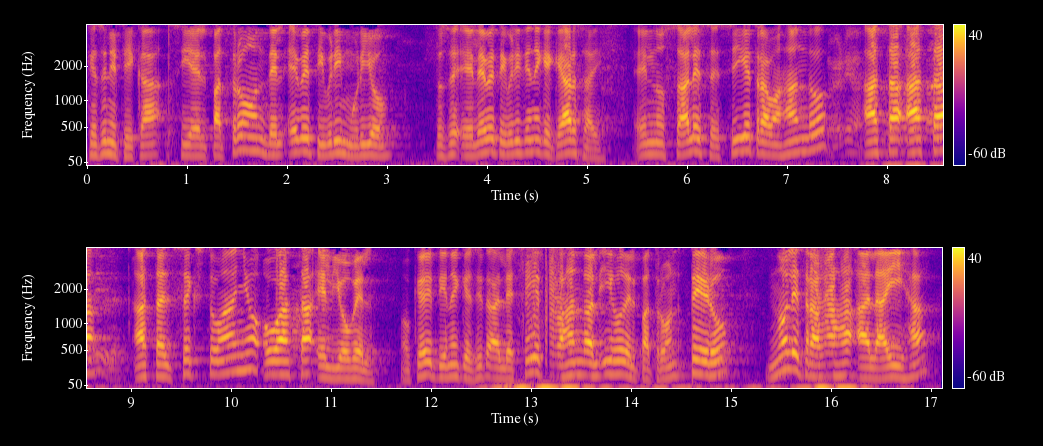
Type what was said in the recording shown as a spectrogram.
¿Qué significa? Si el patrón del Ebetibri murió, entonces el Ebetibri tiene que quedarse ahí. Él no sale, se sigue trabajando hasta, hasta, hasta el sexto año o hasta el Yobel. ¿Ok? Tiene que le sigue trabajando al hijo del patrón, pero no le trabaja a la hija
